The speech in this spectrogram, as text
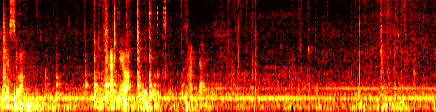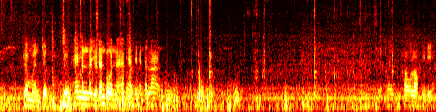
นี่ก็สวมขันไม่ออกอะได้ก็เหมือนจุดจุดให้มันมาอยู่ด้านบนนะครับแทนที่เป็นด้านล่างเสียบให้เข้าล็อกดีๆ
